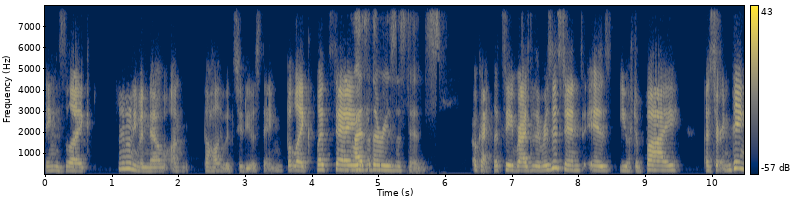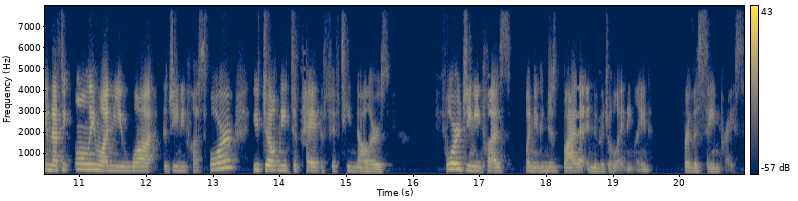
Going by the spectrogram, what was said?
things like I don't even know on the Hollywood Studios thing, but like let's say Rise of the Resistance. okay, let's say Rise of the Resistance is you have to buy a certain thing, and that's the only one you want the Genie Plus for. You don't need to pay the $15 for Genie Plus when you can just buy that individual Lightning Lane for the same price.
